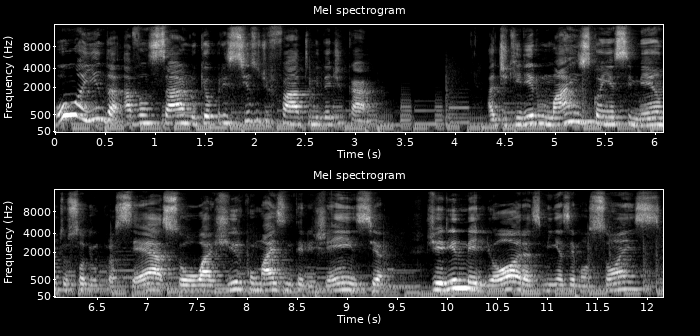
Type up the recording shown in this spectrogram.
Ou ainda avançar no que eu preciso de fato me dedicar. Adquirir mais conhecimento sobre um processo ou agir com mais inteligência, gerir melhor as minhas emoções.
